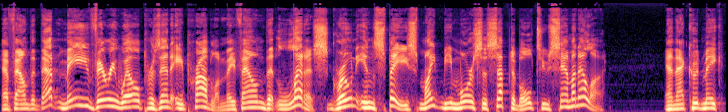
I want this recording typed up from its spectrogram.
have found that that may very well present a problem. They found that lettuce grown in space might be more susceptible to salmonella, and that could make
